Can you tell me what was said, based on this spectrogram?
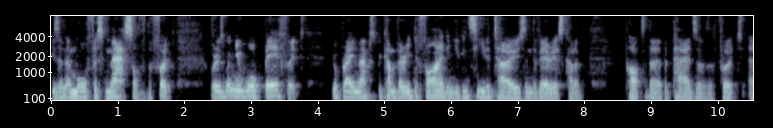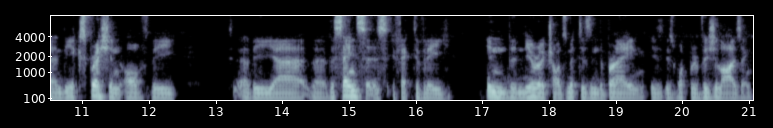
is an amorphous mass of the foot. Whereas when you walk barefoot, your brain maps become very defined and you can see the toes and the various kind of parts of the, the pads of the foot and the expression of the uh, the, uh, the the senses effectively in the neurotransmitters in the brain is, is what we're visualizing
